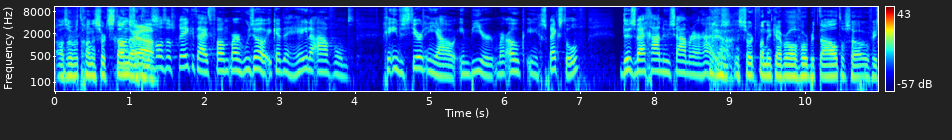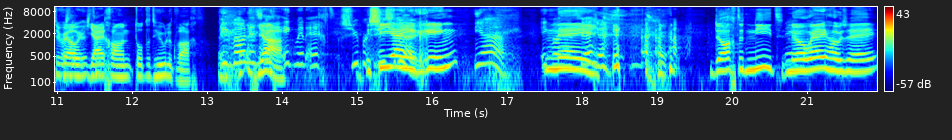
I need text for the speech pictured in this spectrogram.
Alsof het gewoon een soort standaard Ja. is. van zelfsprekendheid van... maar hoezo? Ik heb de hele avond geïnvesteerd in jou, in bier... maar ook in gesprekstof. Dus wij gaan nu samen naar huis. Ja, een soort van, ik heb er al voor betaald of zo. Of ik Terwijl jij gewoon tot het huwelijk wacht. Ik wou net Ja. zeggen, ik ben echt super Zie jij een ring? Ja. Ik wou Nee. net zeggen. Dacht het niet. Nee, no maar- way, Jose.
